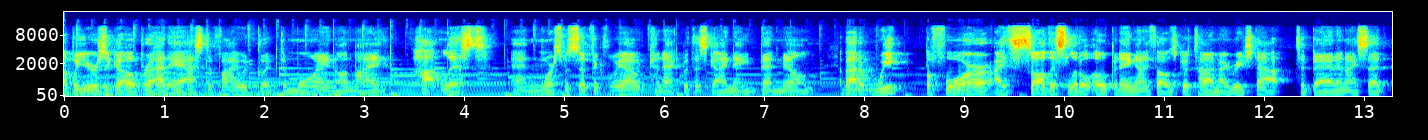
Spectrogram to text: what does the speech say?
Couple years ago, Brad asked if I would put Des Moines on my hot list And more specifically, I would connect with this guy named Ben Milne. About a week before I saw this little opening and I thought it was a good time, I reached out to Ben and I said,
